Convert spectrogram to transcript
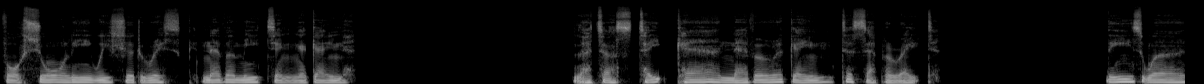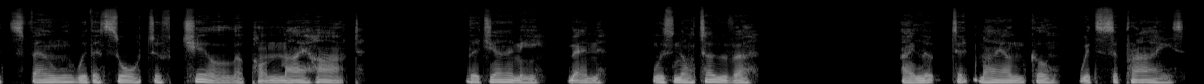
for surely we should risk never meeting again. Let us take care never again to separate, these words fell with a sort of chill upon my heart. The journey, then, was not over. I looked at my uncle with surprise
